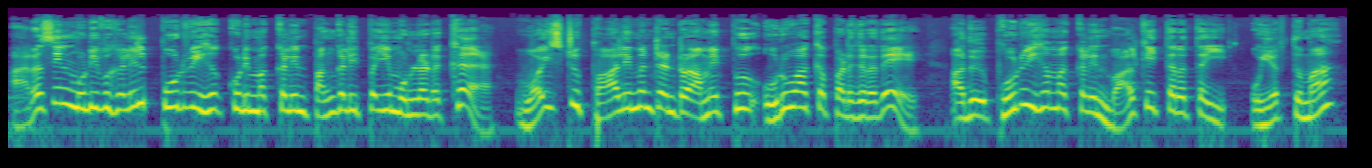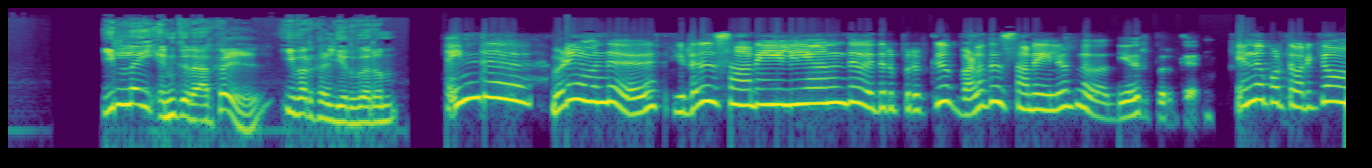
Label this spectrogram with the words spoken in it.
அரசின் முடிவுகளில் பூர்வீக குடிமக்களின் பங்களிப்பையும் உள்ளடக்க வாய்ஸ் டு பார்லிமெண்ட் என்ற அமைப்பு உருவாக்கப்படுகிறதே. அது பூர்வீக மக்களின் வாழ்க்கை தரத்தை உயர்த்துமா? இல்லை என்கிறார்கள் இவர்கள் இருவரும். இந்த விடயம் வந்து இடதுசாரியிலிருந்து எதிர்ப்பு இருக்கு வலதுசாரியிலிருந்து எதிர்ப்பு இருக்கு. என்ன பொறுத்த வரைக்கும்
